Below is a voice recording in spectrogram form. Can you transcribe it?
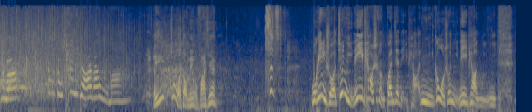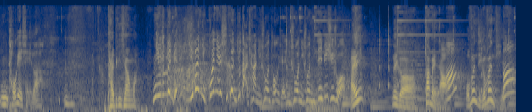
是吗？那不都差一点二百五吗？哎，这我倒没有发现。这，我跟你说，就你那一票是很关键的一票。你跟我说你那一票，你你你投给谁了？嗯抬冰箱吗？你别别一问你关键时刻你就打岔，你说你投给谁？你说你说你这必须说。哎，那个大美呀、啊我问你个问题啊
